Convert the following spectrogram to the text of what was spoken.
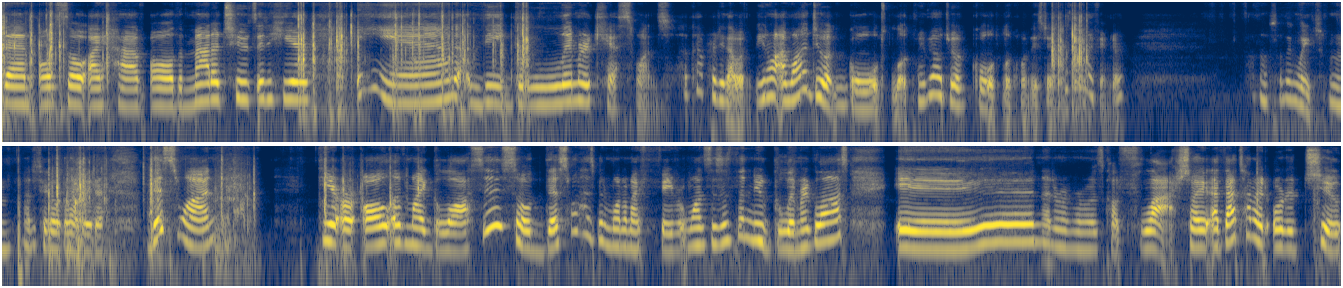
then also I have all the Mattitudes in here and the Glimmer Kiss ones. Look how pretty that one. You know? I want to do a gold look. Maybe I'll do a gold look one of these days. My finger? Oh, no, something leaked. Hmm, I'll to take a look at that later. This one here are all of my glosses. So this one has been one of my favorite ones. This is the new Glimmer Gloss in, I don't remember what it's called, Flash. So I, at that time I'd ordered two.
